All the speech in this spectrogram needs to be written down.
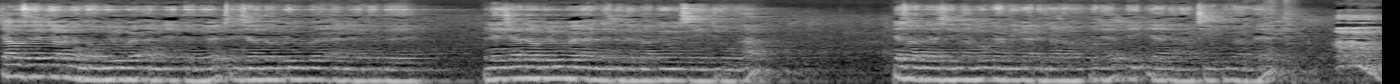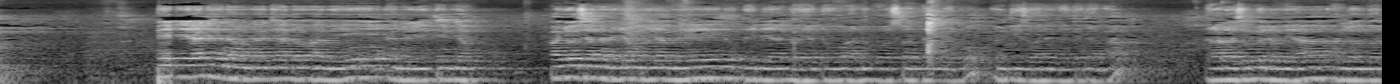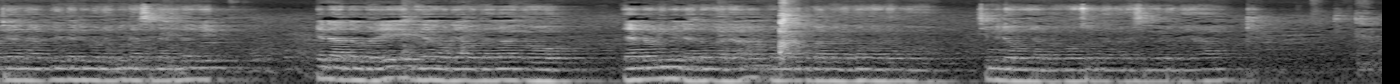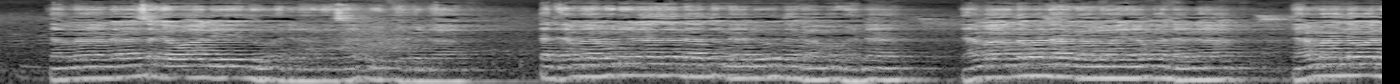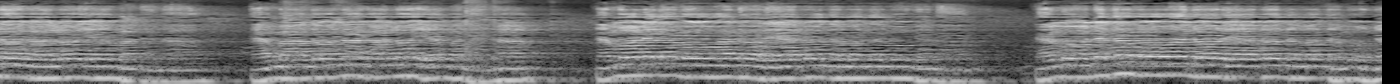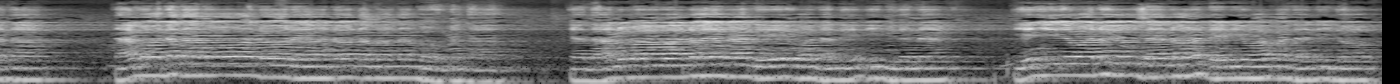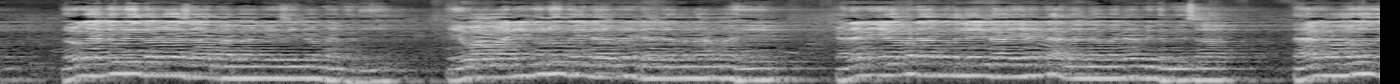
ကြောက်စဲကြောက်နေတော့မြို့ပဲအနေနဲ့ထင်ရှားသောမြို့ပဲအနေနဲ့မနေရှားသောမြို့ပဲအနေနဲ့မှာပြောစင်ကြုံတာပြသောပြရှင်သမုဂ္ဂန်ဒီကတနာတော်ဖြစ်တဲ့ပြပြနာကြည့်ပြပါမယ်ပေတရားဒေသနာနာကြတော်အမည်အနေနဲ့သင်ပြောင်းအောင်းကျိုးချမ်းသာရောက်မရမယ်လို့ပေတရားတော်ရဲ့တော်အနုဘောဆွမ်းတတ်ကိုယုံကြည်စွာနဲ့ကြကြပါ ဒါရဆုံးမြတ်တော်ဗျာအလုံးတော်တရားနာပြည်သက်ဒီဘုံနဲ့ပြည်သာစင်နာကြည့်ပြည့်တာတော်ကြရေဘုရားဘုရားဘုရားငါကိုဉာဏ်တော်လိမိတ်တာတော့ကရာဘဝကပ္ပမေတော်ငါတို့ကိုချင်းမတော်ဘုရားဘုံဆုံးတာလည်းရှင်တော်ဗျာသမန္တသကဝါလေသူအတရာနိသပုပ္ပဝနာတတ္တမမု ကတိဝန္တတိဣမိဒနံယဉ်ညီဇဝနုယောဇံတော်တေဒီဝပတ္တိနောလောကတုရိတရောသာပပကေစိနမန္တိဧဝမာရိကုဏုဘေဒပရိဒန္တမနာမဟေကရဏီယမနာကုသလေနာယတသနာမနပိကမေသာသာကော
